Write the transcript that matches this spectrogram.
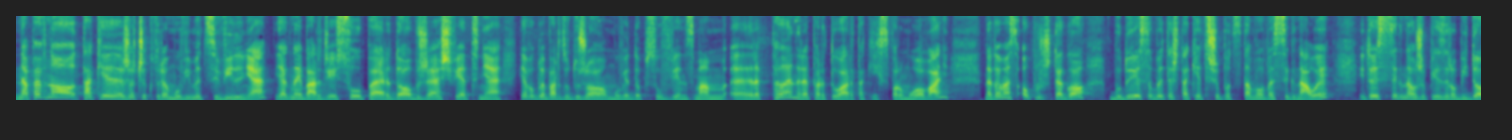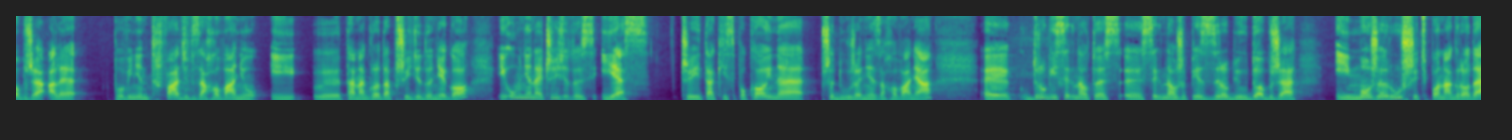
Na pewno takie rzeczy, które mówimy cywilnie, jak najbardziej. Super, dobrze, świetnie. Ja w ogóle bardzo dużo mówię do psów, więc mam e, re- pełen repertuar takich sformułowań. Natomiast oprócz tego buduję sobie też takie trzy podstawowe sygnały. I to jest sygnał, że pies robi dobrze, ale powinien trwać w zachowaniu i y, ta nagroda przyjdzie do niego. I u mnie najczęściej to jest yes. Czyli takie spokojne przedłużenie zachowania. Y, Drugi sygnał to jest y, sygnał, że pies zrobił dobrze i może ruszyć po nagrodę,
